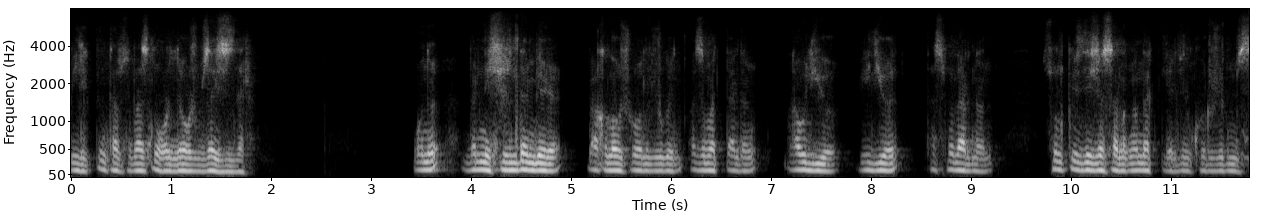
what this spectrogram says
биліктің тапсырмасын орындауға жұмсайсыздар. Оны бірнеше жылдан бері бақылаушы болып жүрген азаматтардың аудио видео таспаларынан сол кезде жасалынған актілерден көріп жүрміз.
